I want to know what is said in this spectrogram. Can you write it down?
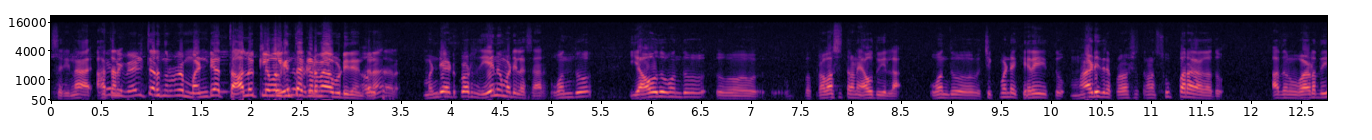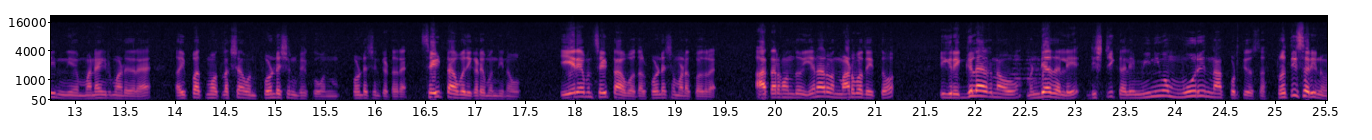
ಸರಿನಾ? ಆ ಥರ ನೀವು ಹೇಳ್ತಾ ಇರೋದು ನೋಡ್ರೆ ಮಂಡ್ಯ ತಾಲೂಕ್ ಲೆವೆಲ್ಗಿಂತ ಕಡಿಮೆ ಆಗ್ಬಿಟ್ಟಿದೆ ಅಂತ ಸರ್. ಮಂಡ್ಯ ಹೆಡ್ ಕ್ವಾರ್ಟರ್ಸ್ ಏನು ಮಾಡಿಲ್ಲ ಸರ್. ಒಂದು ಯಾವುದೋ ಒಂದು ಆ, ಪ್ರವಾಸ ತಾಣ ಯಾವುದೂ ಇಲ್ಲ. ಒಂದು ಚಿಕ್ಕಮಂಡೆ ಕೆರೆ ಇತ್ತು ಮಾಡಿದರೆ ಪ್ರವಾಸ ತಾಣ ಸೂಪರ್ ಆಗೋದು. ಅದನ್ನು ಒಡೆದು ಮನೆಗೆ ಮಾಡಿದರೆ ಇಪ್ಪತ್ತು ಮೂವತ್ತು ಲಕ್ಷ ಒಂದು ಫೌಂಡೇಶನ್ ಬೇಕು ಒಂದು ಫೌಂಡೇಶನ್ ಕಟ್ಟಿದ್ರೆ. ಸೈಟ್ ಆಗ್ಬೋದು ಈ ಕಡೆ ಬಂದು ನಾವು. ಏರಿಯಾ ಒಂದು ಸೈಟ್ ಆಗ್ಬೋದು ಅಲ್ಲಿ ಫೌಂಡೇಶನ್ ಮಾಡಕ್ಕೆ ಹೋದ್ರೆ. ಆ ಥರ ಒಂದು ಏನಾರು ಒಂದು ಮಾಡ್ಬೋದಿತ್ತು. ಈಗ ರೆಗ್ಯುಲರ್ ನಾವು ಮಂಡ್ಯದಲ್ಲಿ ಡಿಸ್ಟಿಕಲ್ಲಿ ಮಿನಿಮಮ್ ಮೂರಿಂದ ನಾಲ್ಕು ಕೊಡ್ತೀವಿ ಸರ್ ಪ್ರತಿ ಸರಿನೂ.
